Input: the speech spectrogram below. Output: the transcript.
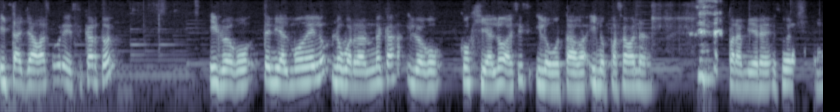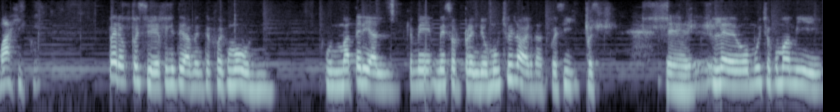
y tallaba sobre ese cartón y luego tenía el modelo, lo guardaba en una caja y luego cogía el oasis y lo botaba y no pasaba nada. Para mí era, eso era como mágico. Pero pues sí, definitivamente fue como un, un material que me, me, sorprendió mucho y la verdad, pues sí, pues eh, le debo mucho como a mi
